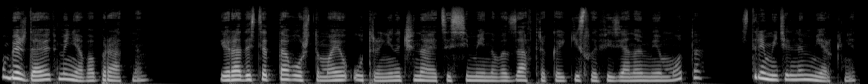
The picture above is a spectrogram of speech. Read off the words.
убеждают меня в обратном. И радость от того, что мое утро не начинается с семейного завтрака и кислой физиономии Мота, стремительно меркнет,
